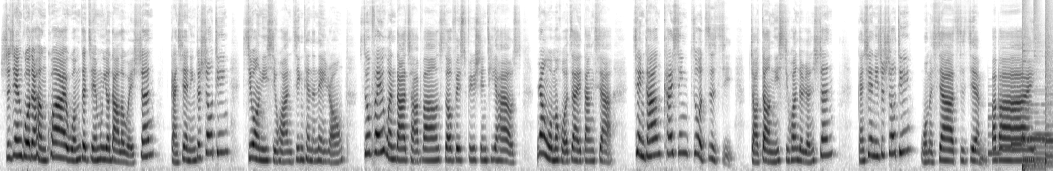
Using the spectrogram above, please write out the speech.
时间过得很快，我们的节目又到了尾声，感谢您的收听，希望你喜欢今天的内容。苏菲混搭茶坊 （Sophie's Fusion Tea House），让我们活在当下，健康开心做自己，找到你喜欢的人生。感谢您的收听，我们下次见，拜拜。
